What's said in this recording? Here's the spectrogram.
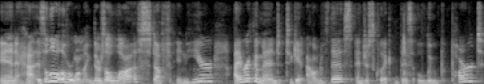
and it has it's a little overwhelming. There's a lot of stuff in here. I recommend to get out of this and just click this loop part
